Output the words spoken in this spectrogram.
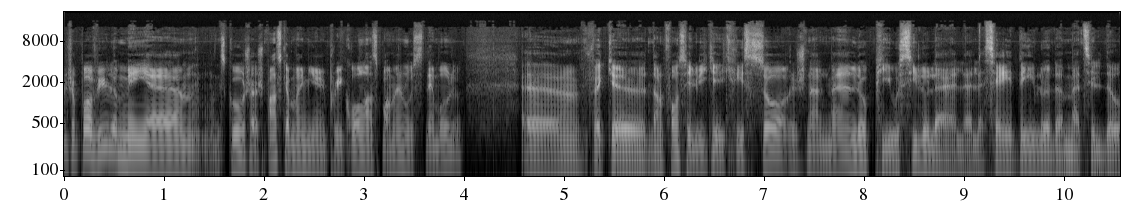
j'ai pas vu, mais en tout cas, je, je pense que même y a un prequel en ce moment au cinéma. Euh, fait que dans le fond, c'est lui qui a écrit ça originalement, là, puis aussi là, la, la- série D là, de Mathilda.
